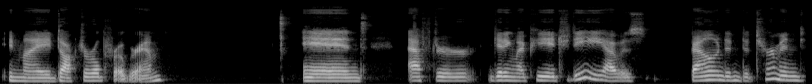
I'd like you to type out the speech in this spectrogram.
in my doctoral program. And after getting my PhD, I was bound and determined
